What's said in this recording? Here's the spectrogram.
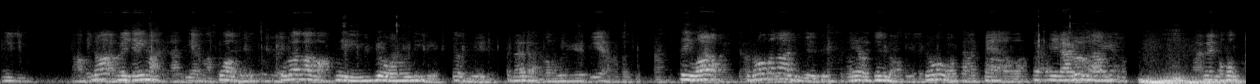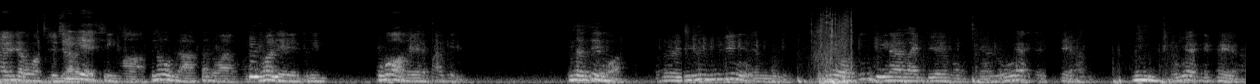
ဒီကျွန်တော်အမေလိမ့်ပါလားဒီမှာကိုယ့်ကိုကိုဘက်ကကမှီပျော်နေတယ်ပြောပြီးအဲ့ဒါတော့ဝင်ပြရအောင်ဆို ဒီဝါကျွန်တော်ဘက်ကလူတွေနေတော့ကြည့်တော့ကျွန်တော်ကဖန်တော့အေးလာလို့လာအဲ့မဲ့မဟုတ်အဲ့ကြောင့်ပြဒီကြရဲ့အချိန်မှာကျွန်တော်လာတက်သွားတယ်ကျွန်တော်လည်းဒီကိုဘောလည်းဖိုက်ခဲ့တယ်ဒီစင်ကွာဒီလူကြီးနေတယ်မျိုးဒီတော့သူဒေနာလိုက်ပြေပုံစံလုံးရတဲ့တဲ့ဟာอืมလုံးရတဲ့ခဲ့တာ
